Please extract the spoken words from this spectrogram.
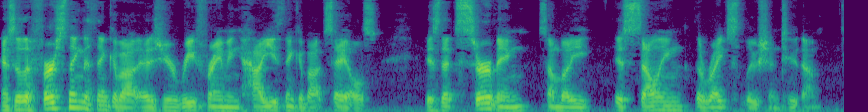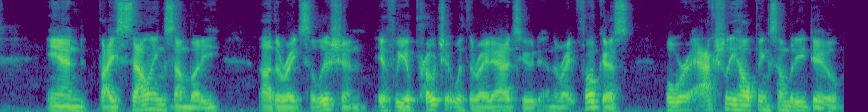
And so the first thing to think about as you're reframing how you think about sales is that serving somebody is selling the right solution to them. And by selling somebody, uh, the right solution, if we approach it with the right attitude and the right focus, what we're actually helping somebody do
